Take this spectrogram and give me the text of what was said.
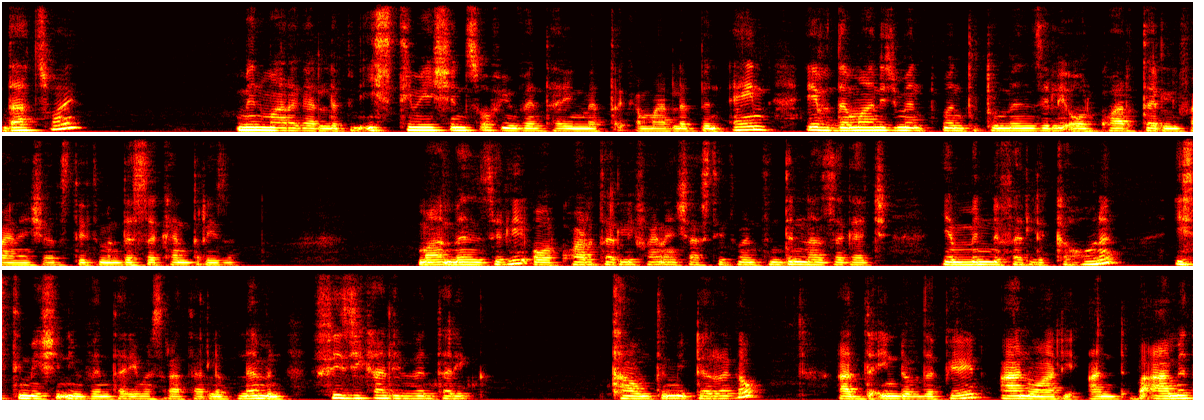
that's why ምን ማድረግ አለብን? estimations of inventory ን መጠቀም አለብን። and if the management want monthly or quarterly financial statement second reason monthly or quarterly financial statement እንድናዘጋጅ የምንፈልግ ከሆነ estimation inventory መስራት አለብን። ለምን? physical inventory count የሚደረገው at end of period annually በአመት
